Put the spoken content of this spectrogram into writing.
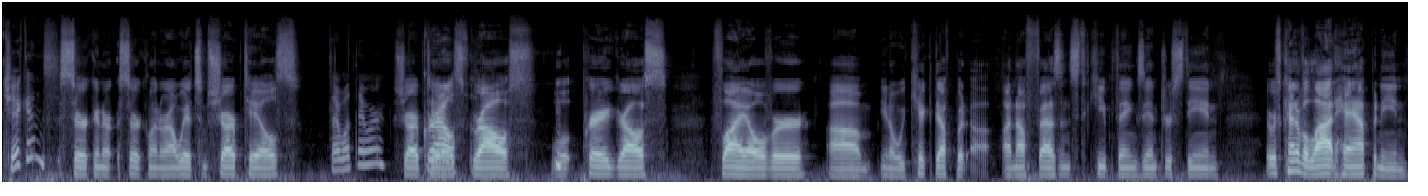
Chickens? Circling circling around. We had some sharp tails, that what they were? sharp Grouse. tails, grouse, prairie grouse fly over. Um, you know, we kicked up but uh, enough pheasants to keep things interesting. There was kind of a lot happening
